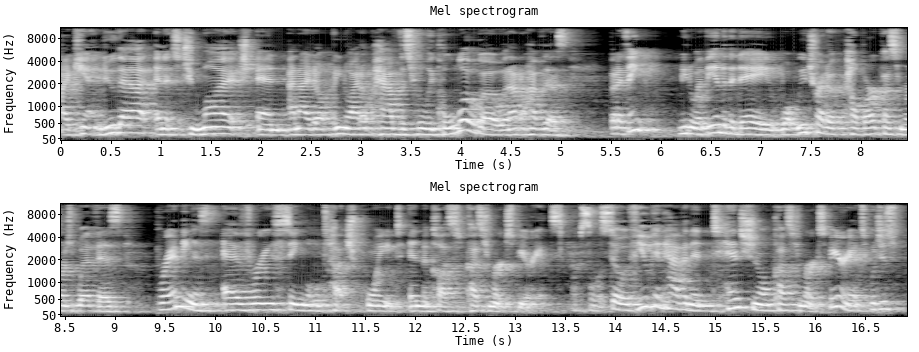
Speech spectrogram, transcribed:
i can't do that and it's too much and and i don't you know i don't have this really cool logo and i don't have this but I think, you know, at the end of the day, what we try to help our customers with is branding is every single touch point in the customer experience. Absolutely. So if you can have an intentional customer experience, which is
